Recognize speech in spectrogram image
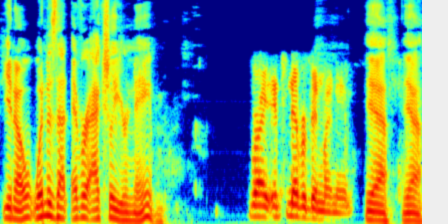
you know, when is that ever actually your name? right? It's never been my name. Yeah, yeah.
